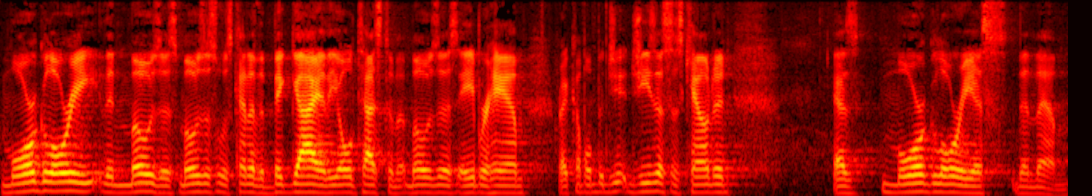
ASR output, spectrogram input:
more glory than Moses. Moses was kind of the big guy of the Old Testament. Moses, Abraham, right? A Couple, but Jesus is counted as more glorious than them.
